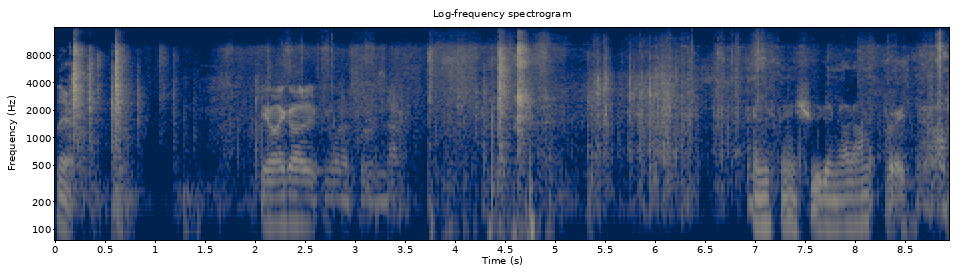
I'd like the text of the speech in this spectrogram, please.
There. Yeah, I got it. If you want to put it in there. And you can shoot a nut on it right now.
